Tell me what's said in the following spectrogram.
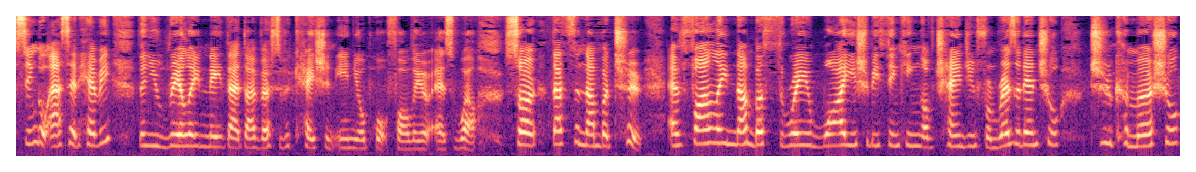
single asset heavy, then you really need that diversification in your portfolio as well. So that's the number two. And finally, number three, why you should be thinking of changing from residential to commercial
